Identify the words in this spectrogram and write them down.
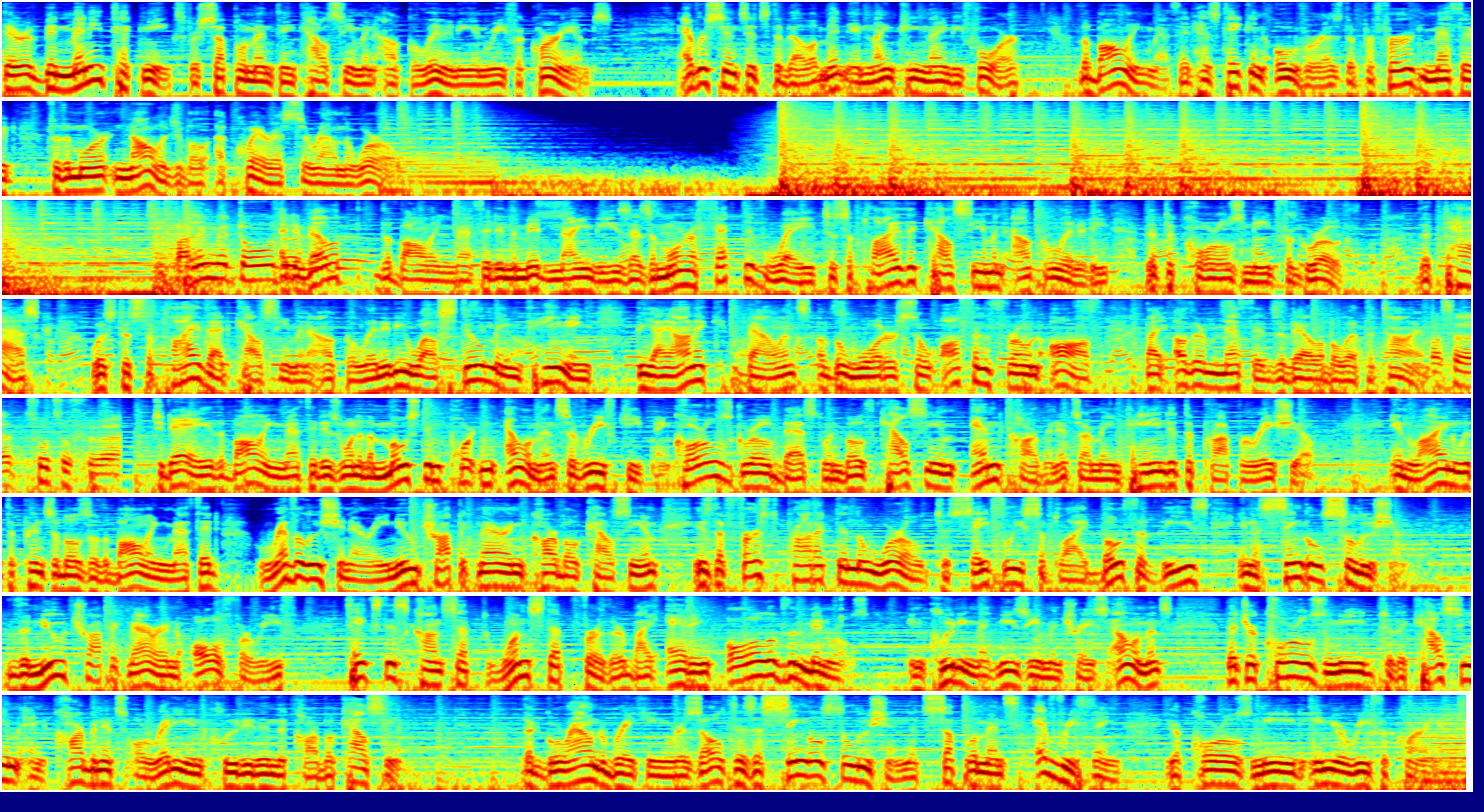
There have been many techniques for supplementing calcium and alkalinity in reef aquariums. Ever since its development in 1994, the Balling method has taken over as the preferred method for the more knowledgeable aquarists around the world. I developed the Balling method in the mid 90s as a more effective way to supply the calcium and alkalinity that the corals need for growth. The task was to supply that calcium and alkalinity while still maintaining the ionic balance of the water so often thrown off by other methods available at the time. Today, the balling method is one of the most important elements of reef keeping. Corals grow best when both calcium and carbonates are maintained at the proper ratio. In line with the principles of the balling method, revolutionary new Tropic Marin Carbocalcium is the first product in the world to safely supply both of these in a single solution. The new Tropic Marin All for Reef takes this concept one step further by adding all of the minerals, including magnesium and trace elements, that your corals need to the calcium and carbonates already included in the carbocalcium. The groundbreaking result is a single solution that supplements everything your corals need in your reef aquarium.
